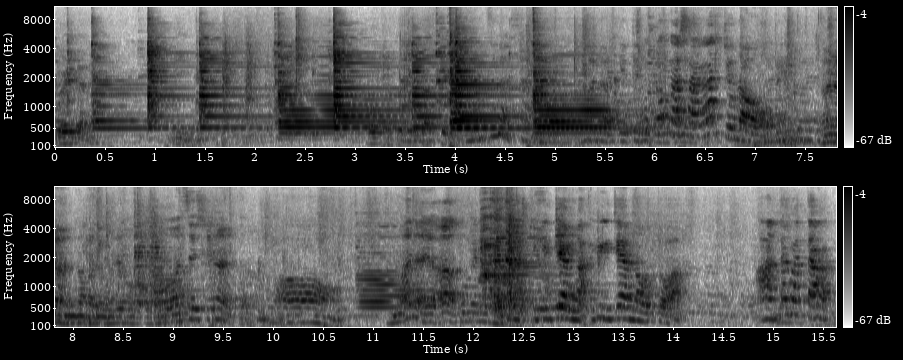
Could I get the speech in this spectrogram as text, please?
これだね。い。ちゃ、んかでもでも合わせしないと。あまだよ、ごめんなさい。あひーちゃんがひーちゃんの音はあんた方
